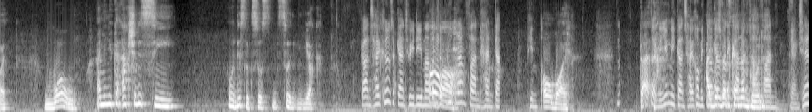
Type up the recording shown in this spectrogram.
but whoa! I mean, you can actually see. Oh, this looks so so yuck. การใช้เครื่องสแกน 3D มาบันทึก Oh รูปร่างฟันแทนการพิมพ์ Oh boy. จาก That. นี้ยังมีการใช้คอมพิวเตอ I ร์มา guess ช่วยใน that's การ kind of รักษา good ฟัน อย่างเช่น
